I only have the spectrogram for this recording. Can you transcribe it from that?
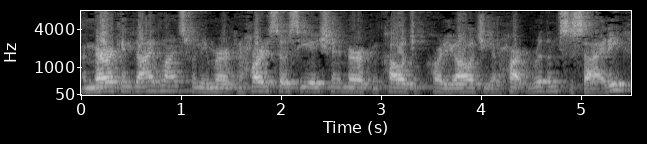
American guidelines from the American Heart Association, American College of Cardiology, and Heart Rhythm Society.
